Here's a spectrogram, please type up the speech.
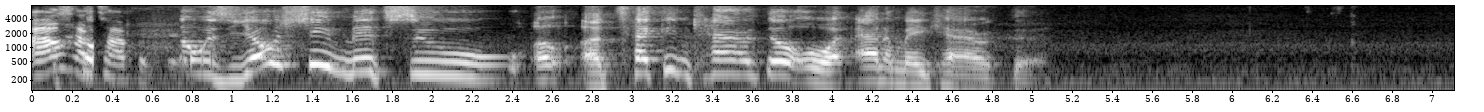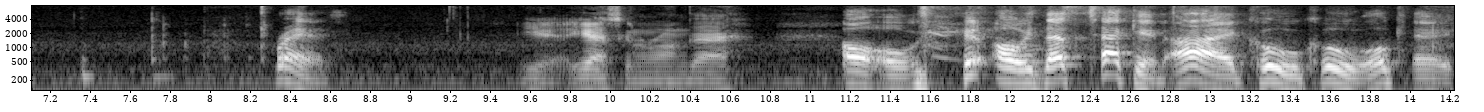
I don't have time for this. So is Yoshimitsu a, a Tekken character or an anime character? Friends. Yeah, you're asking the wrong guy. Oh, oh, oh, that's Tekken. All right, cool, cool, okay.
